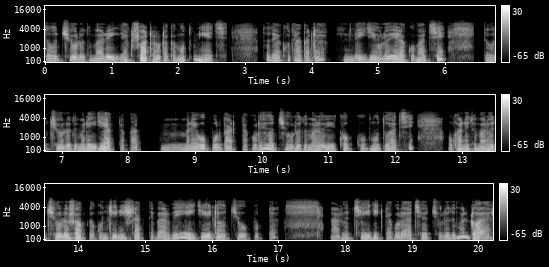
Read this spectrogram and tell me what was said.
তো হচ্ছে হলো তোমার এই একশো আঠারো টাকা মতো নিয়েছে। তো দেখো থাকাটা এই যে হলো এরকম আছে। তো হচ্ছে হলো তোমার এই যে একটা পাত মানে ওপর পাটটা করে হচ্ছে হলো তোমার ওই খোপ খোপ মতো আছে। ওখানে তোমার হচ্ছে হলো সব রকম জিনিস রাখতে পারবে। এই যে এটা হচ্ছে ওপরটা। আর হচ্ছে এই দিকটা করে আছে হচ্ছে হলো তোমার ড্রয়ার।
